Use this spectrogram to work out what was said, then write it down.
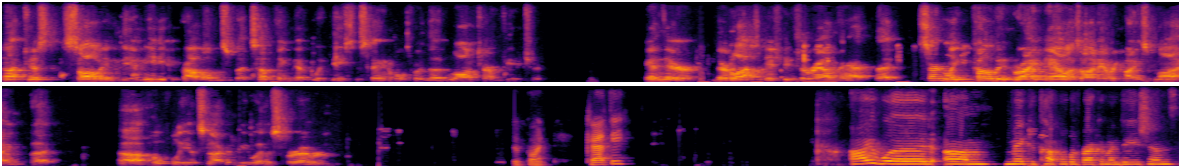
not just solving the immediate problems, but something that would be sustainable for the long-term future. And there, there are lots of issues around that, but certainly COVID right now is on everybody's mind, but uh, hopefully it's not going to be with us forever. Good point. Kathy? I would um, make a couple of recommendations.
